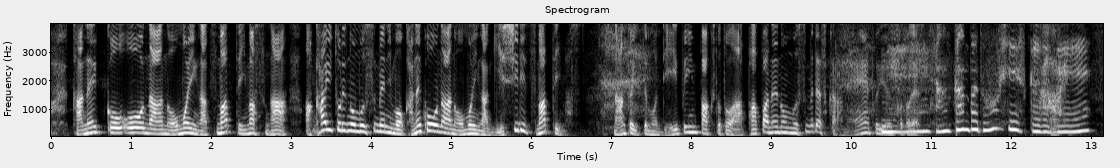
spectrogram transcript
金子オーナーの思いが詰まっていますが赤い鳥の娘にも金子オーナーの思いがぎっしり詰まっています。なんといってもディープインパクトとはアパパネの娘ですからね。ということです。三冠馬同士ですからね。はい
